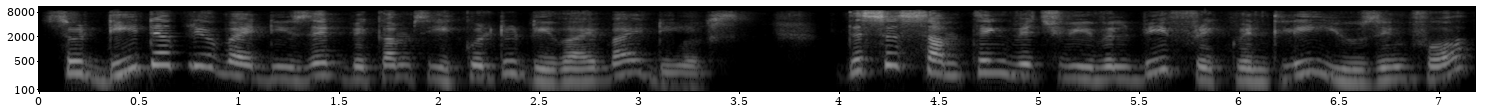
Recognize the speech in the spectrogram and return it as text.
So dw by dz becomes equal to dy by dx. This is something which we will be frequently using for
